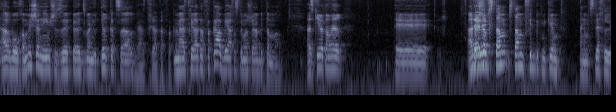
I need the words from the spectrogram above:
4 או 5 שנים, שזה פרק זמן יותר קצר מאז תחילת ההפקה. מאז תחילת ההפקה ביחס למה שהיה בתמר. אז כאילו אתה אומר, אה, עד דלק- עכשיו סתם, סתם פידבק מכם, אני מצליח ל...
